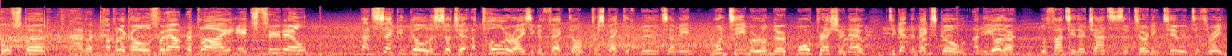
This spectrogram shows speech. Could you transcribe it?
Wolfsburg grab a couple of goals without reply. It's 2-0. That second goal has such a, a polarising effect on prospective moods. I mean, one team are under more pressure now to get the next goal, and the other will fancy their chances of turning two into three. He's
